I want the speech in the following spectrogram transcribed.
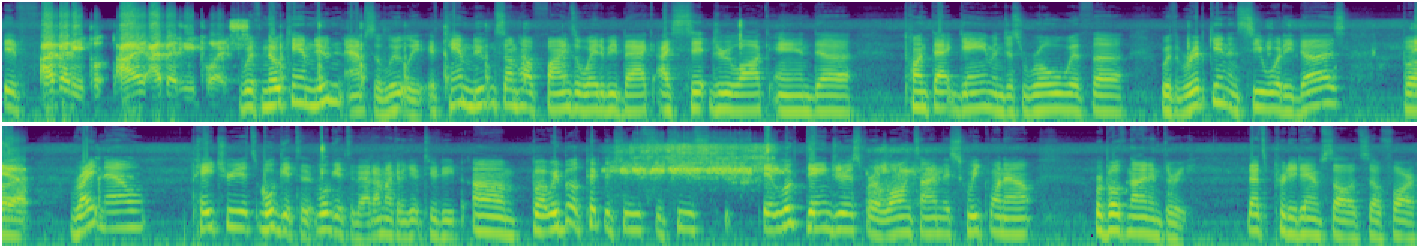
If I bet he. pl- I I bet he plays. With no Cam Newton, absolutely. If Cam Newton somehow finds a way to be back, I sit Drew Lock and uh, punt that game and just roll with uh, with Ripken and see what he does. But Yeah. right now, Patriots. We'll get to we'll get to that. I'm not going to get too deep. Um, but we both picked the Chiefs. The Chiefs. It looked dangerous for a long time. They squeaked one out. We're both nine and three. That's pretty damn solid so far.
